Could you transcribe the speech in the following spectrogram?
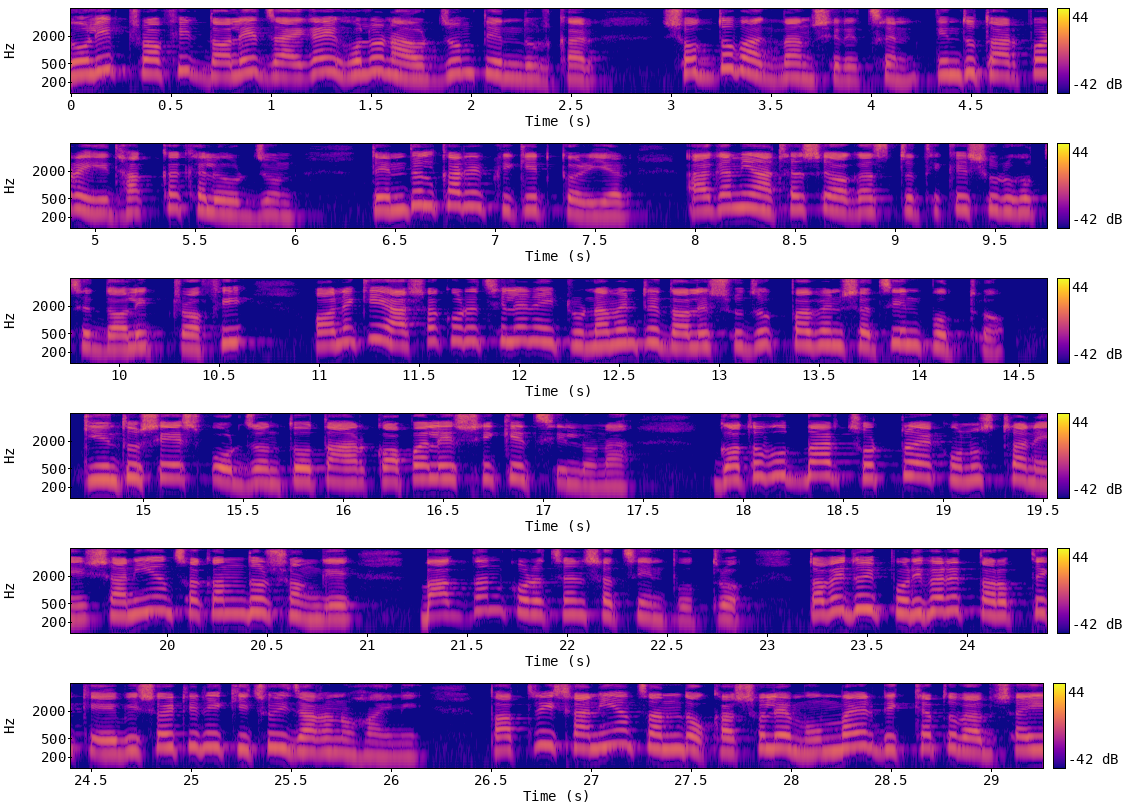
দলীপ ট্রফির দলে জায়গায় হলো না অর্জুন তেন্ডুলকার। সদ্য বাগদান সেরেছেন, কিন্তু তারপরেই ধাক্কা খেলে অর্জুন। তেন্ডুলকারের ক্রিকেট ক্যারিয়ার। আগামী আঠাশে আগস্ট থেকে শুরু হচ্ছে দলীপ ট্রফি। অনেকেই আশা করেছিলেন এই টুর্নামেন্টে দলের সুযোগ পাবেন সচিন পুত্র। কিন্তু শেষ পর্যন্ত তার কপালে শিকে ছিল না। গত বুধবার ছোট্ট এক অনুষ্ঠানে সানিয়া চকান্দর সঙ্গে বাগদান করেছেন সচিন পুত্র। তবে দুই পরিবারের তরফ থেকে বিষয়টি নিয়ে কিছুই জানানো হয়নি। পাত্রী সানিয়া চান্দক আসলে মুম্বাইয়ের বিখ্যাত ব্যবসায়ী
